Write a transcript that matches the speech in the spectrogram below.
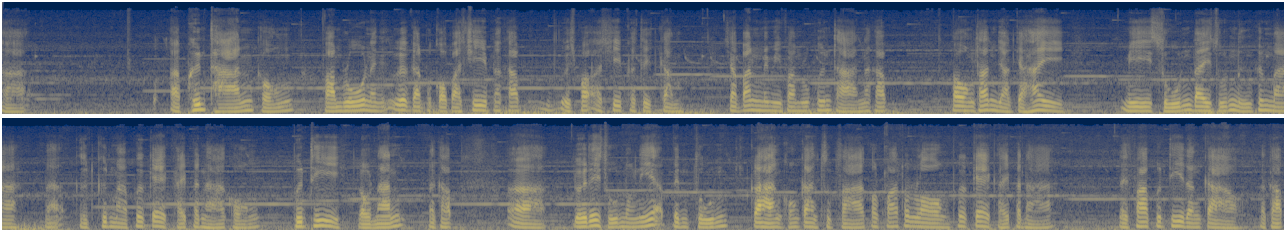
ออพื้นฐานของความรู้ในเรื่องการประกอบอาชีพนะครับ โดยเฉพาะอาชีพเกษตรกรรมชาวบ้านไม่มีความรู้พื้นฐานนะครับ พระองค์ท่านอยากจะให้มีศูนย์ใดศูนย์หนึ่งขึ้นมานะเกิดขึ้นมาเพื่อแก้ไขปัญหาของพื้นที่เหล่านั้นนะครับ โดยได้ศูนย์ตรงนี้เป็นศูนย์กลางของการศึกษาค้นคว้าทดลอง เพื่อแก้ไขปัญหาในภาคพื้นที่ดังกล่าวนะครับ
